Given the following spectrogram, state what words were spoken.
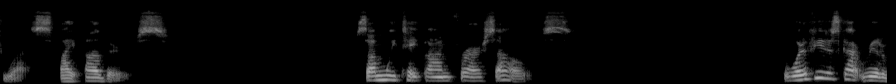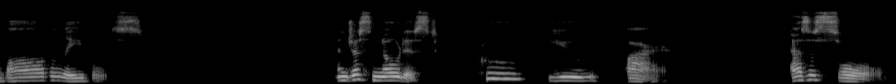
to us by others. Some we take on for ourselves. But what if you just got rid of all the labels and just noticed who you are as a soul?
